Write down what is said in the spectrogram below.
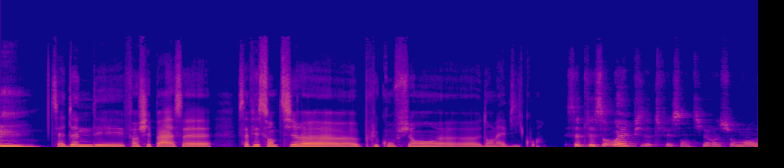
ça donne des, enfin je sais pas, ça, ça fait sentir euh, plus confiant euh, dans la vie, quoi. Ça te fait, ouais, et puis ça te fait sentir sûrement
